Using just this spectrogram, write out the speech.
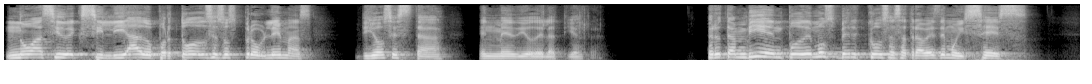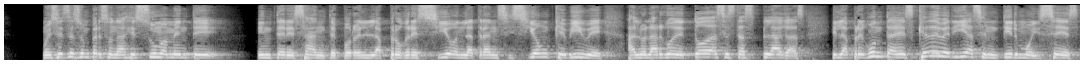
no ha sido exiliado por todos esos problemas. Dios está en medio de la tierra. Pero también podemos ver cosas a través de Moisés. Moisés es un personaje sumamente interesante por la progresión, la transición que vive a lo largo de todas estas plagas. Y la pregunta es, ¿qué debería sentir Moisés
